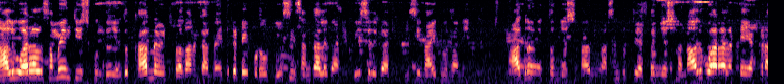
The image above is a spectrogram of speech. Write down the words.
నాలుగు వారాల సమయం తీసుకుంది. ఎందుకు కారణం ఏంటి? ప్రధాన కారణం. ఎందుకంటే ఇప్పుడు బీసీ సంఘాలు కానీ బీసీలు కానీ బీసీ నాయకులు కానీ ఆగ్రహం వ్యక్తం చేస్తున్నారు అసంతృప్తి వ్యక్తం చేస్తున్నారు. నాలుగు వారాలంటే ఎక్కడ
